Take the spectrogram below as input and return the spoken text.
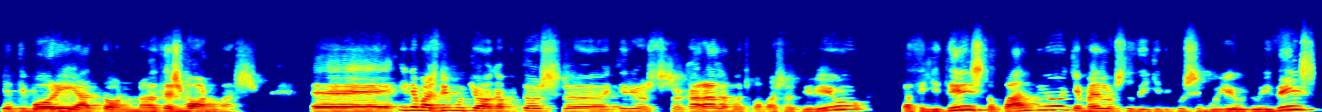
και την πορεία των θεσμών μας. Ε, είναι μαζί μου και ο αγαπητός ε, κύριος Χαράλαμπος Παπασωτηρίου, καθηγητής στο Πάντιο και μέλος του Διοικητικού Συμβουλίου του ΙΔΙΣ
